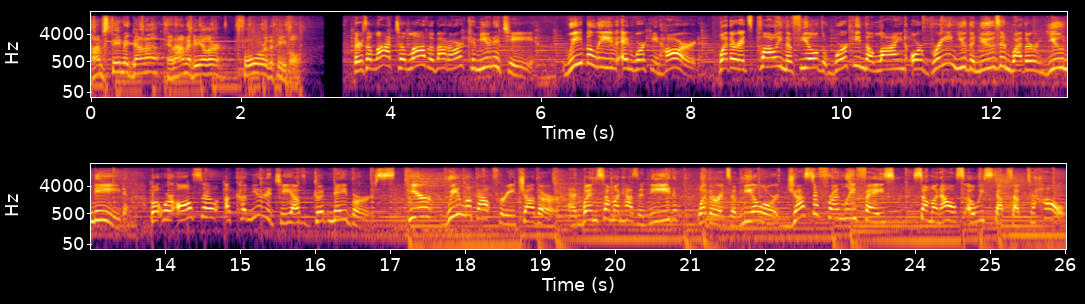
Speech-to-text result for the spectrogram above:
I'm Steve McDonough and I'm a dealer for the people. There's a lot to love about our community. We believe in working hard, whether it's plowing the field, working the line, or bringing you the news and weather you need. But we're also a community of good neighbors. Here, we look out for each other, and when someone has a need, whether it's a meal or just a friendly face, someone else always steps up to help.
